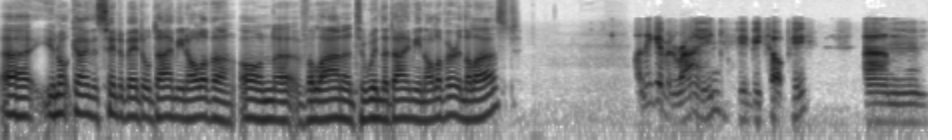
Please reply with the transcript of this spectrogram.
uh, you're not going the sentimental Damien Oliver on uh, Valana to win the Damien Oliver in the last? I think if it rained, he'd be top pick. Um,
